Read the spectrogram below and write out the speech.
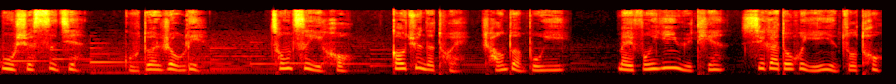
木屑四溅，骨断肉裂。从此以后，高俊的腿长短不一，每逢阴雨天，膝盖都会隐隐作痛。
